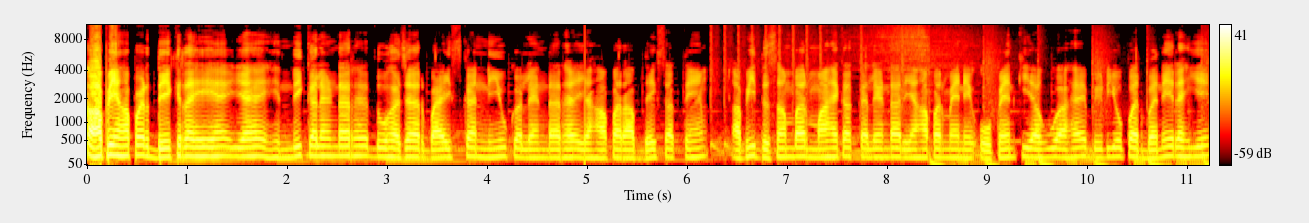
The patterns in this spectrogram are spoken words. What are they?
आप यहाँ पर देख रहे हैं, यह हिंदी कैलेंडर है 2022 का न्यू कैलेंडर है। यहाँ पर आप देख सकते हैं, अभी दिसंबर माह का कैलेंडर यहाँ पर मैंने ओपन किया हुआ है। वीडियो पर बने रहिए,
